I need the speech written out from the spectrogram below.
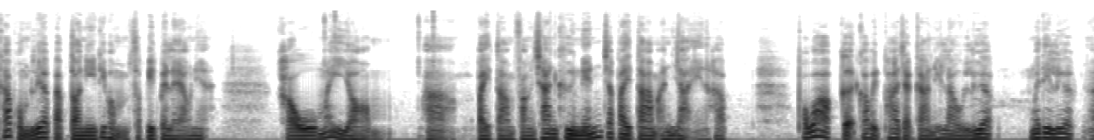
ถ้าผมเลือกแบบตอนนี้ที่ผมสปิดไปแล้วเนี่ยเขาไม่ยอมอไปตามฟังก์ชัน คือเน้นจะไปตามอันใหญ่นะครับ เพราะว่าเกิดข้อผิดพลาดจากการที่เราเลือกไม่ได้เลือกอ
